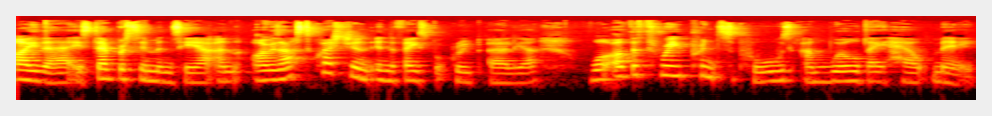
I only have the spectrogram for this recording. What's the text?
Hi there, it's Debra Simmons here, and I was asked a question in the Facebook group earlier what are the three principles and will they help me?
